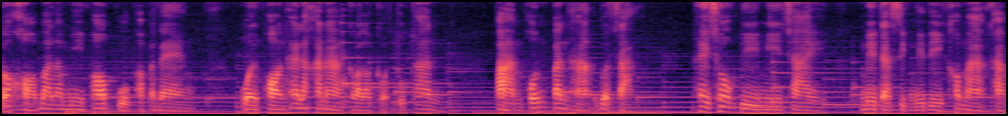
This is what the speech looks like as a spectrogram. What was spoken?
ก็ขอบารมีพ่อปู่พระประแดงอวยพรให้ลัคนากรกฎทุกท่าน ผ่านพ้นปัญหาอุปสรรค ให้โชคดีมีชัย มีแต่สิ่งดีๆเข้ามาครับ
